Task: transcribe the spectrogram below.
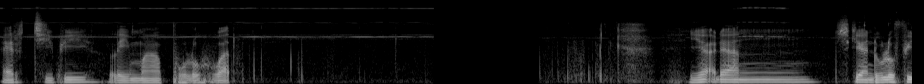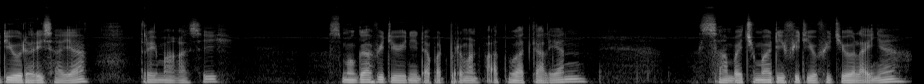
RGB 50 watt ya dan Sekian dulu video dari saya. Terima kasih. Semoga video ini dapat bermanfaat buat kalian. Sampai jumpa di video-video lainnya.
